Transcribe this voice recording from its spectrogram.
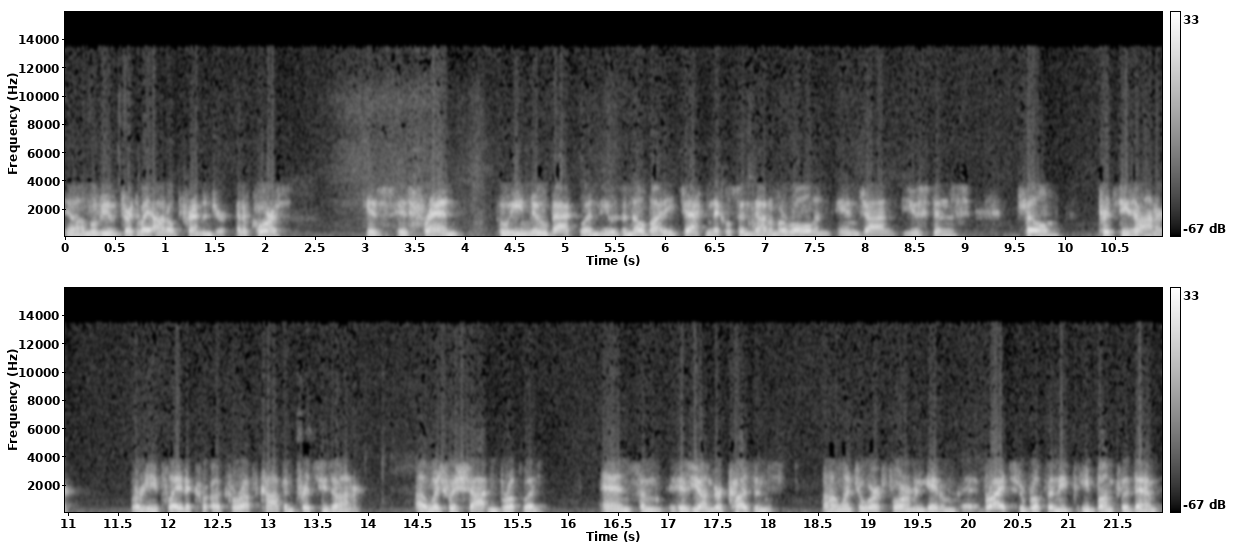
you know a movie directed by Otto Preminger, and of course, his his friend who he knew back when he was a nobody, Jack Nicholson, got him a role in, in John Huston's film Prizzi's Honor, where he played a, a corrupt cop in Prizzi's Honor, uh, which was shot in Brooklyn. And some his younger cousins uh, went to work for him and gave him uh, rides through Brooklyn. He, he bunked with them,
